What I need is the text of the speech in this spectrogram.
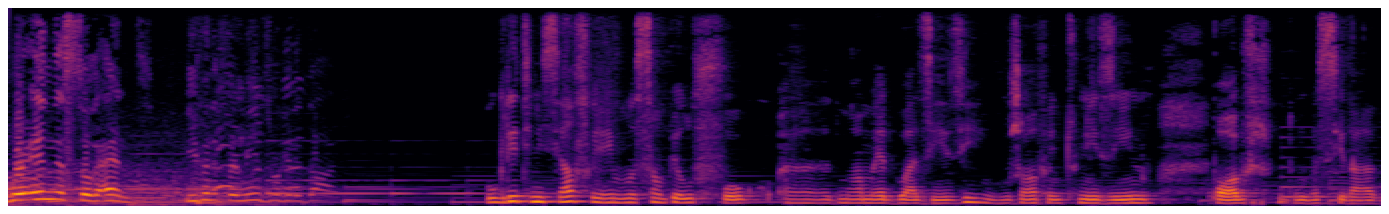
We're in this till the end. Even if it means we're gonna die. O grito inicial foi a imolação pelo fogo uh, de Mohamed Bouazizi, um jovem tunisino pobre, de uma cidade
